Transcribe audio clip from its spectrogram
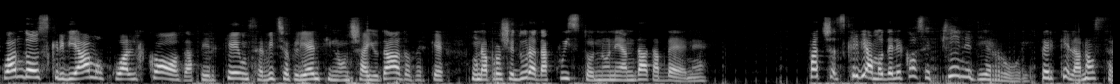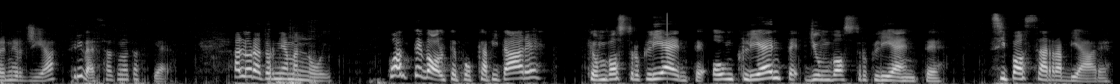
Quando scriviamo qualcosa perché un servizio clienti non ci ha aiutato, perché una procedura d'acquisto non è andata bene, faccia, scriviamo delle cose piene di errori, perché la nostra energia si riversa sulla tastiera. Allora torniamo a noi. Quante volte può capitare che un vostro cliente o un cliente di un vostro cliente si possa arrabbiare?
